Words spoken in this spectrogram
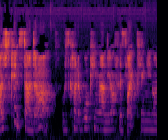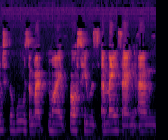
I just couldn't stand up. I was kind of walking around the office like clinging onto the walls, and my my boss, who was amazing, um,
